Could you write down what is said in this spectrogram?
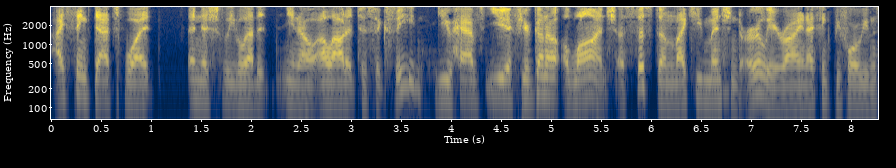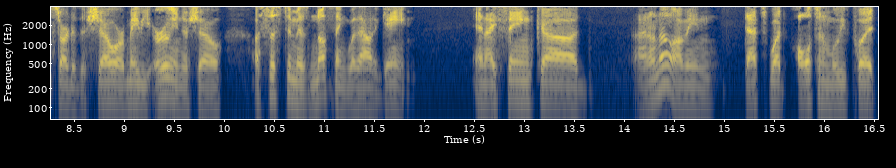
I think that's what initially let it, you know, allowed it to succeed. You have, you, if you're going to launch a system, like you mentioned earlier, Ryan, I think before we even started the show, or maybe early in the show, a system is nothing without a game. And I think, uh, I don't know, I mean, that's what ultimately put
